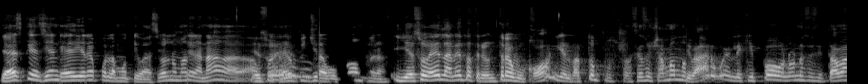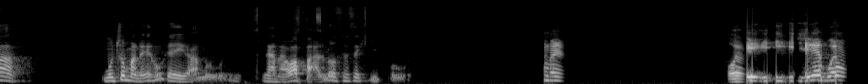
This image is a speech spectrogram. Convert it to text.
Ya es que decían que Eddie era por la motivación, nomás que ganaba, Eso era es. un pinche trabucón, pero... Y eso es, la neta, tenía un trabucón y el vato, pues, hacía su chamba motivar, güey. El equipo no necesitaba mucho manejo, que digamos, güey. Ganaba palos ese equipo, güey. Y, y- y llega el buen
